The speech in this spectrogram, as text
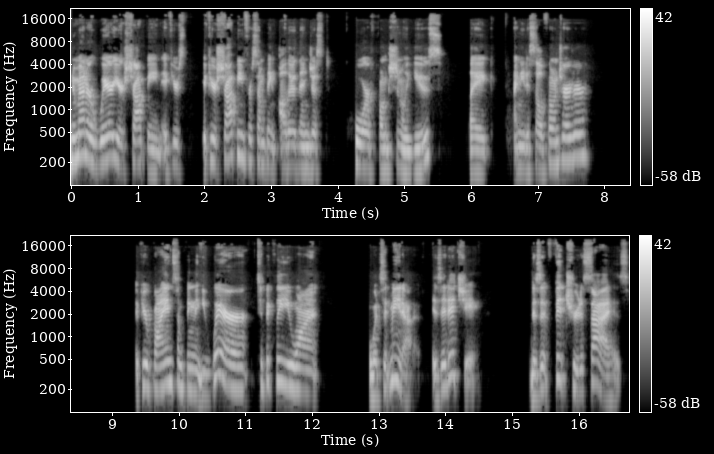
no matter where you're shopping, if you're if you're shopping for something other than just core functional use, like I need a cell phone charger. If you're buying something that you wear, typically you want what's it made out of? Is it itchy? Does it fit true to size?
